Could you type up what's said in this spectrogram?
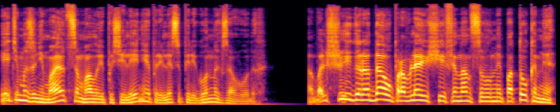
Этим и занимаются малые поселения при лесоперегонных заводах. А большие города, управляющие финансовыми потоками,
